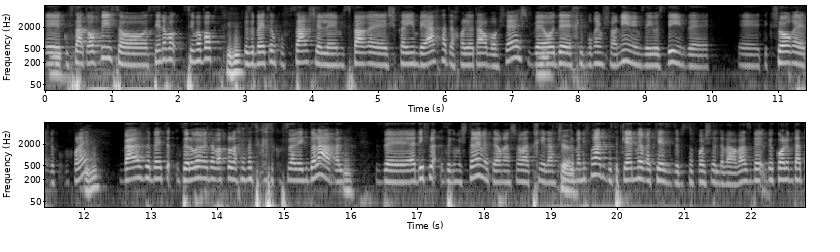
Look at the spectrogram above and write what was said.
אה. קופסת office או Cima Box, mm-hmm. שזה בעצם קופסה של אה, מספר אה, שקעים ביחד, זה יכול להיות 4 או 6, mm-hmm. ועוד חיבורים שונים, אם זה USB, אם זה תקשורת וכולי. ואז זה בעצם, זה לא באמת דבר כל כך יפה, זה כזה קופסה די גדולה, אבל זה עדיף, זה גם משתלם יותר מאשר להתחיל לעשות כן. את זה בנפרד, וזה כן מרכז את זה בסופו של דבר. ואז כן. בכל עמדת,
